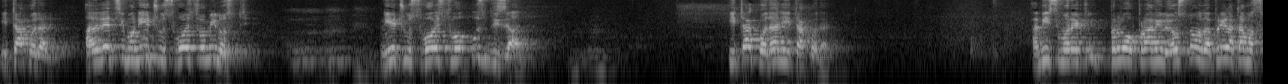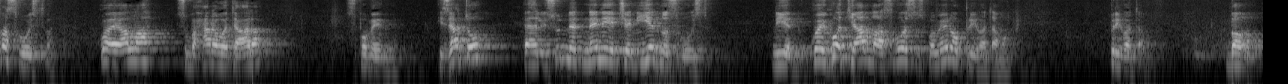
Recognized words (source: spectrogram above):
i tako dalje. Ali recimo nije svojstvo milosti. Nije svojstvo uzdizanja. I tako dalje i tako dalje. A mi smo rekli, prvo pravilo je osnovno da prihvatamo sva svojstva koja je Allah subhanahu wa ta'ala spomenuo. I zato ehli sunnet ne neće ni jedno svojstvo. Ni jedno. Koje god je Allah svojstvo spomenuo, prihvatamo. Prihvatamo. Dobro.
